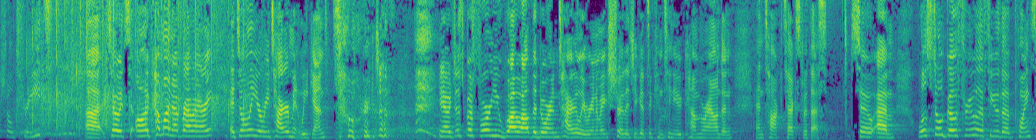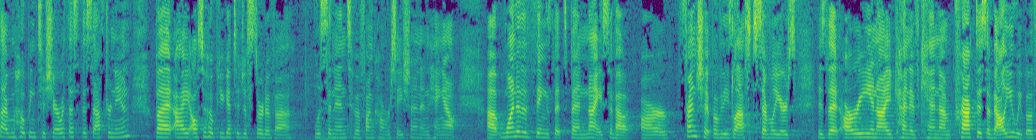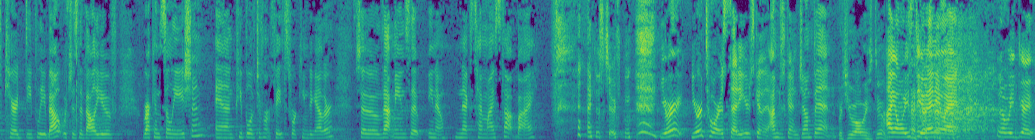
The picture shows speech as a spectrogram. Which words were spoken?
special treat. Uh, so it's oh, come on up, Rabbi. It's only your retirement weekend, so we're just you know just before you go out the door entirely, we're going to make sure that you get to continue to come around and and talk text with us. So um, we'll still go through a few of the points I'm hoping to share with us this afternoon, but I also hope you get to just sort of uh, listen in to a fun conversation and hang out. Uh, one of the things that's been nice about our friendship over these last several years is that Ari and I kind of can um, practice a value we both care deeply about, which is the value of reconciliation and people of different faiths working together. So that means that, you know, next time I stop by, I'm just joking. Your your Torah study, you're just gonna I'm just gonna jump in. But you always do. I always do anyway. That'll be great.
